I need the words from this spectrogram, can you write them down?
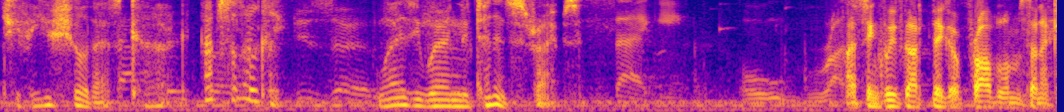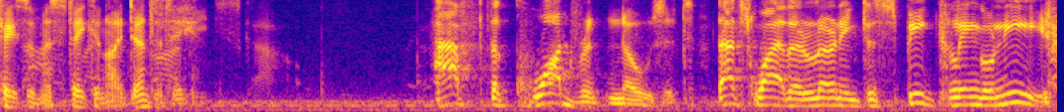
Chief, are you sure that's Kirk? Absolutely. Why is he wearing lieutenant stripes? I think we've got bigger problems than a case of mistaken identity. Half the quadrant knows it. That's why they're learning to speak Klingonese.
